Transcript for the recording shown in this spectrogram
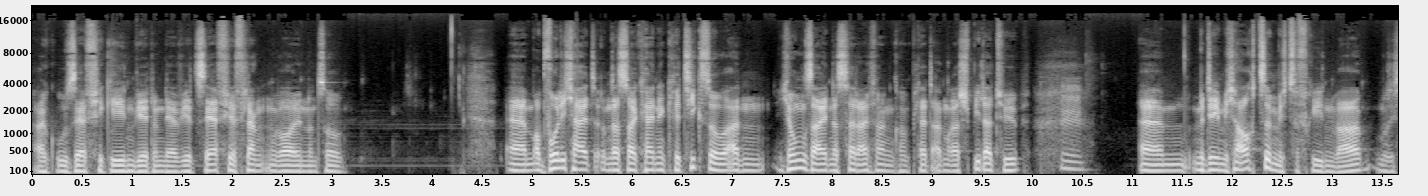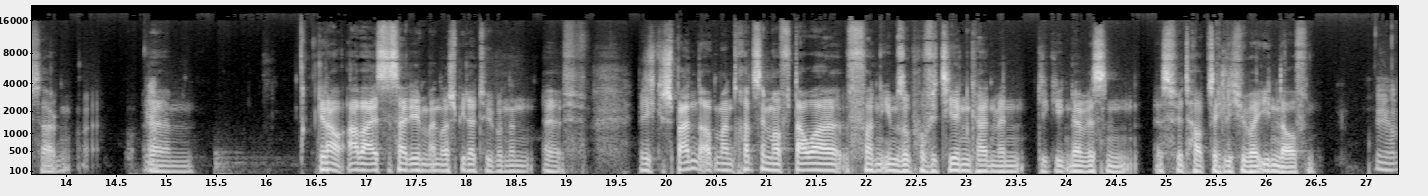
Agu sehr viel gehen wird und er wird sehr viel flanken wollen und so. Ähm, obwohl ich halt, und das soll keine Kritik so an Jung sein, das ist halt einfach ein komplett anderer Spielertyp. Hm ähm, mit dem ich auch ziemlich zufrieden war, muss ich sagen. Ja. Ähm, genau, aber es ist halt eben ein anderer Spielertyp und dann äh, bin ich gespannt, ob man trotzdem auf Dauer von ihm so profitieren kann, wenn die Gegner wissen, es wird hauptsächlich über ihn laufen. Ja.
